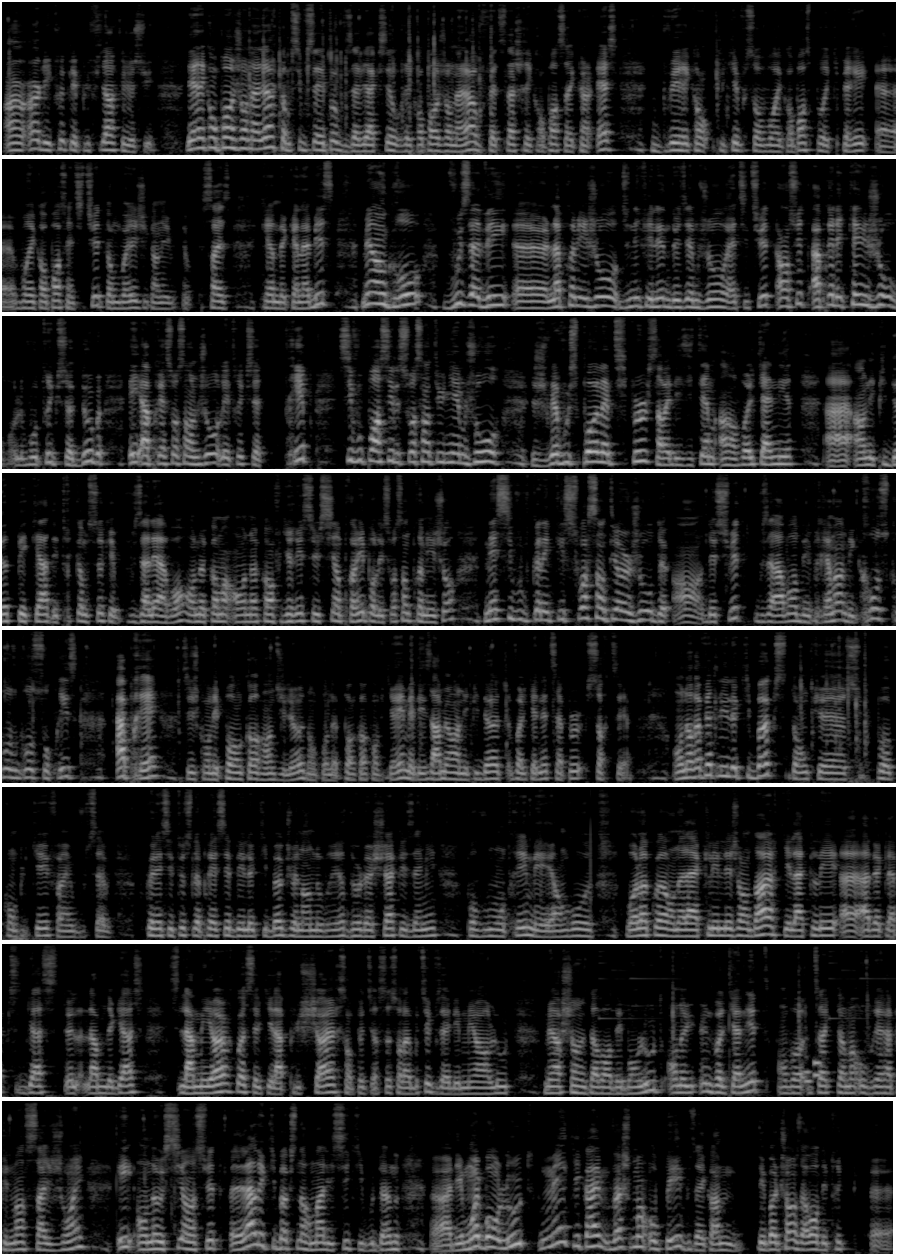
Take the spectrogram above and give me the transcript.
un, des trucs les plus fiers que je suis. Les récompenses journalières, comme si vous savez pas vous avez accès aux récompenses journalières, vous faites slash récompense avec un S. Vous pouvez cliquer sur vos récompenses pour récupérer euh, vos récompenses, ainsi de suite. Comme vous voyez, j'ai gagné 16 graines de cannabis. Mais en gros, vous avez euh, la premier jour du deuxième jour, ainsi de suite. Ensuite, après les 15 jours, vos trucs se doublent. Et après 60 jours, les trucs se triple. Si vous passez le 61e jour, je vais vous spawn un petit peu. Ça va être des items en volcanite, euh, en épidote P4, des trucs comme ça que vous allez avoir. On a, comment, on a configuré ceux-ci en premier pour les 60 premiers jours. Mais si vous vous connectez 61 jours de, de suite, vous allez avoir des, vraiment des grosses, grosses, grosses surprises après. C'est juste qu'on n'est pas encore rendu là, donc on n'a pas encore configuré. Mais des armures en épidote, volcanite, ça peut sortir. On a refait les Lucky Box, donc euh, c'est pas compliqué. Enfin, vous savez, connaissez tous le principe des Lucky Bucks. Je vais en ouvrir deux de chaque, les amis, pour vous montrer. Mais en gros, voilà quoi. On a la clé légendaire, qui est la clé euh, avec la petite gaz, euh, l'arme de gaz. C'est la meilleure, quoi. Celle qui est la plus chère, si on peut dire ça sur la boutique. Vous avez des meilleurs loot, meilleures chances d'avoir des bons loot. On a eu une volcanite. On va directement ouvrir rapidement 16 juin. Et on a aussi ensuite la Lucky Box normale ici, qui vous donne euh, des moins bons loot, mais qui est quand même vachement OP. Vous avez quand même des bonnes chances d'avoir des trucs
